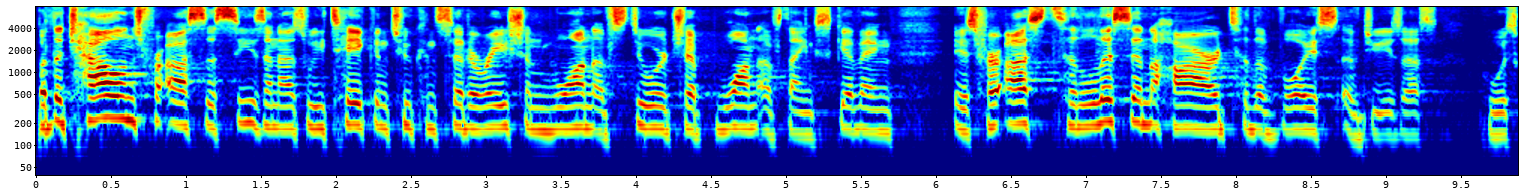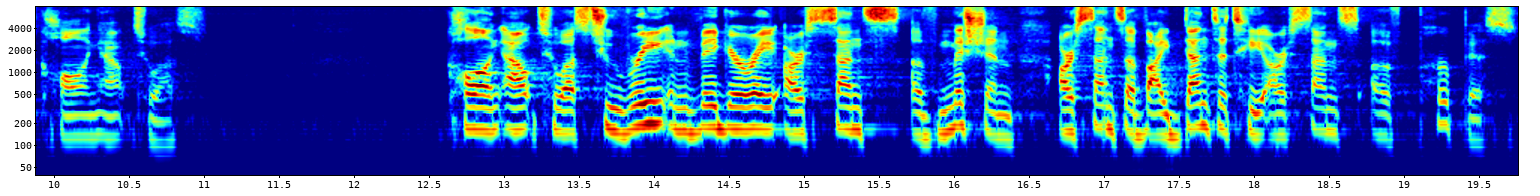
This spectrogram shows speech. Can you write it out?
But the challenge for us this season, as we take into consideration one of stewardship, one of thanksgiving, is for us to listen hard to the voice of Jesus who is calling out to us. Calling out to us to reinvigorate our sense of mission, our sense of identity, our sense of purpose.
